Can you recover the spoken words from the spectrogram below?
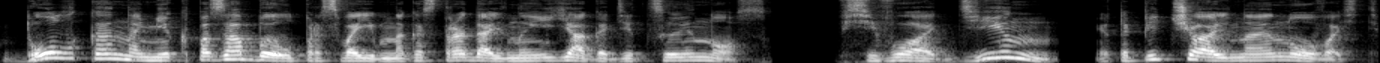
Долка на миг позабыл про свои многострадальные ягодицы и нос. Всего один? Это печальная новость.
